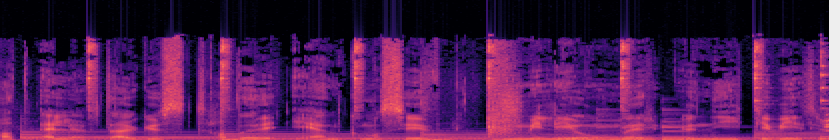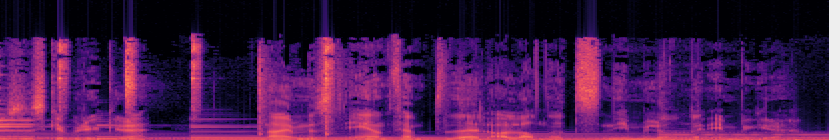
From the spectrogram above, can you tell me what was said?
at 11. august hadde de 1,7 millioner unike hviterussiske brukere, nærmest en femtedel av landets 9 millioner innbyggere.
